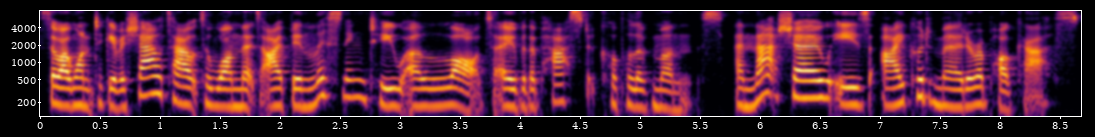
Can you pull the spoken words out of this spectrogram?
so I want to give a shout out to one that I've been listening to a lot over the past couple of months, and that show is I Could Murder a Podcast.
